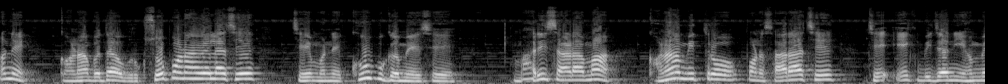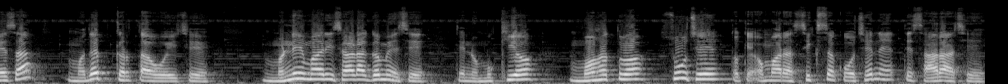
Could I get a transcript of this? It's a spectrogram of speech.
અને ઘણા બધા વૃક્ષો પણ આવેલા છે, જે મને ખૂબ ગમે છે. મારી શાળામાં ઘણા મિત્રો પણ સારા છે, જે એકબીજાની હંમેશા મદદ કરતા હોય છે. મને મારી શાળા ગમે છે. તેનું મુખ્ય મહત્ત્વ શું છે? તો કે અમારા શિક્ષકો છે ને, તે સારા છે.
